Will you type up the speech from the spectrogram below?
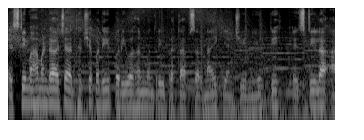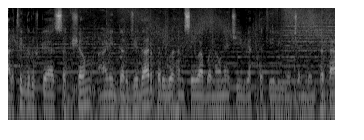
एस टी महामंडळाच्या अध्यक्षपदी परिवहन मंत्री प्रताप सरनाईक यांची नियुक्ती एस टीला आर्थिकदृष्ट्या सक्षम आणि दर्जेदार परिवहन सेवा बनवण्याची व्यक्त केली वचनबद्धता.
